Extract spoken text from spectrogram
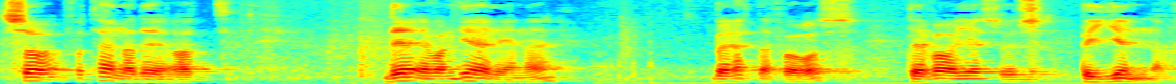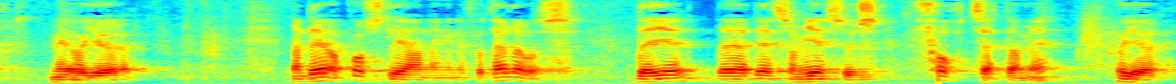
så forteller det at det evangeliene beretter for oss, det hva Jesus begynner med å gjøre. Men det apostelgjerningene forteller oss, det er det som Jesus fortsetter med å gjøre.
